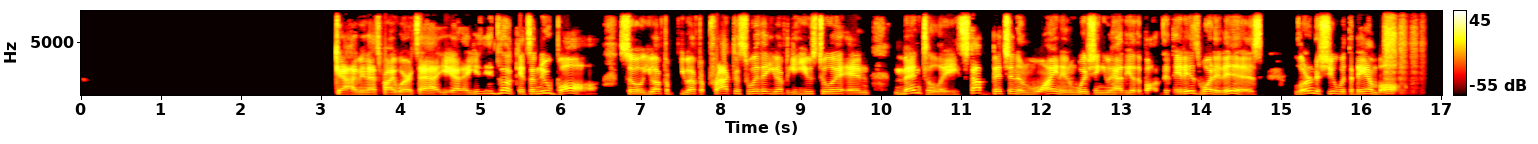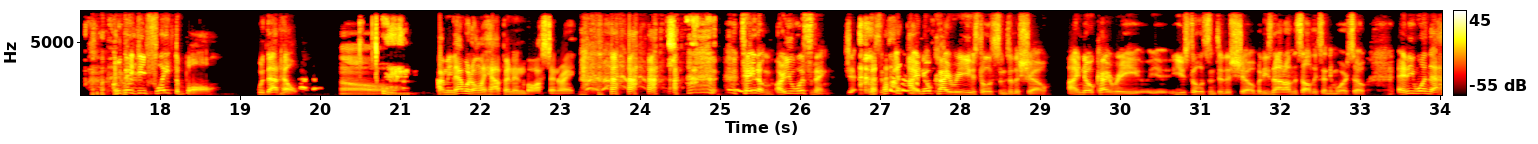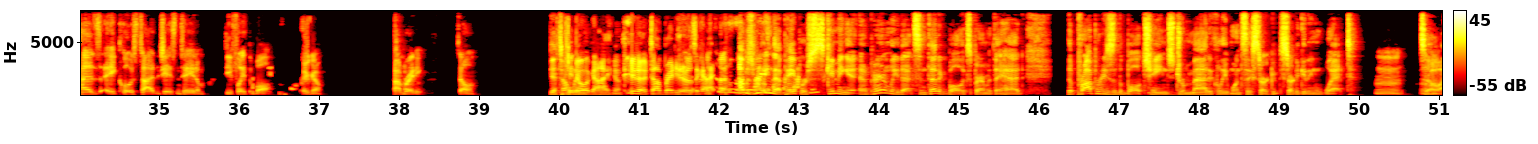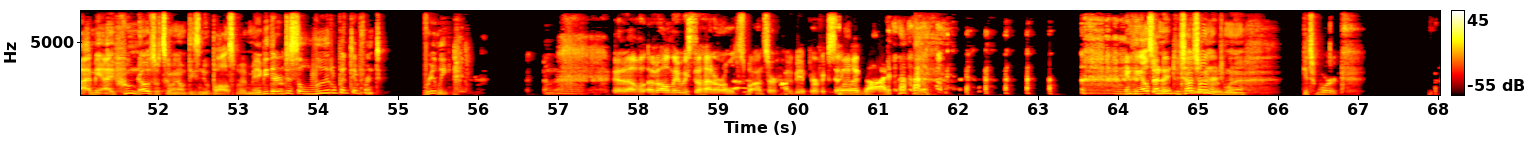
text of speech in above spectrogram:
Yeah, I mean that's probably where it's at. You got to look. It's a new ball, so you have to you have to practice with it. You have to get used to it, and mentally stop bitching and whining, wishing you had the other ball. It is what it is. Learn to shoot with the damn ball. Could they deflate the ball? Would that help? Oh, I mean, that would only happen in Boston, right? Tatum, are you listening? Listen, I, I know Kyrie used to listen to the show. I know Kyrie y- used to listen to this show, but he's not on the Celtics anymore. So anyone that has a close tie to Jayson Tatum, deflate the ball. There you go. Tom Brady, tell him. Yeah, Tom you know a Brady. guy. Yeah. You know, Tom Brady knows a guy. I was reading that paper, skimming it, and apparently that synthetic ball experiment they had, the properties of the ball changed dramatically once they start started getting wet. Mm, So mhm. I mean, I, who knows what's going on with these new balls? But maybe they're just a little bit different. Really? If if only we still had our old sponsor, it would be a perfect segue. oh God. Anything else we need to touch on, or do you want to get to work?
